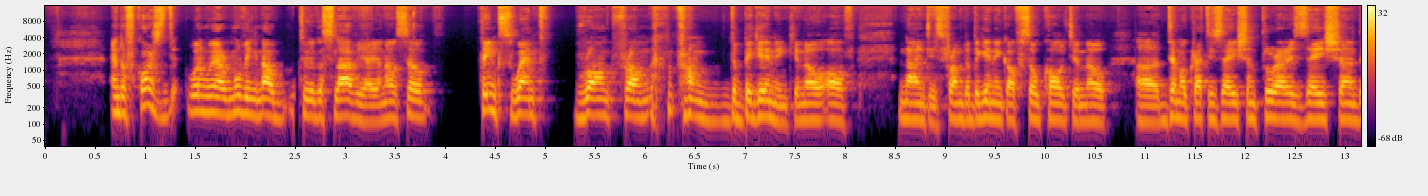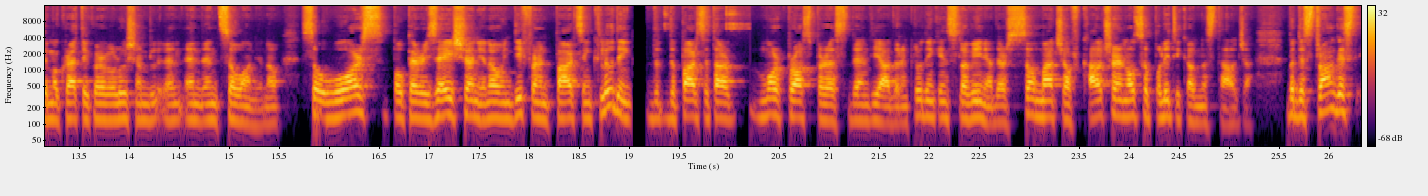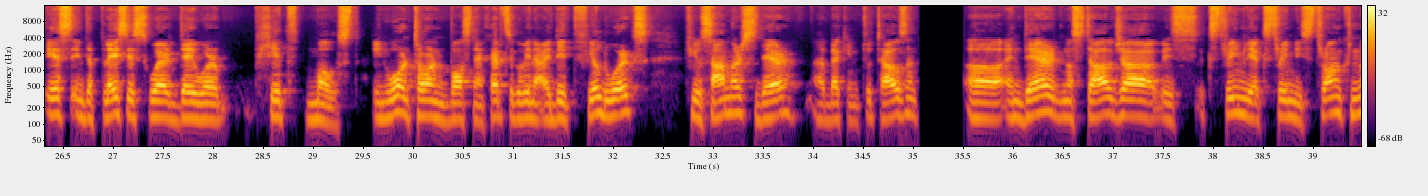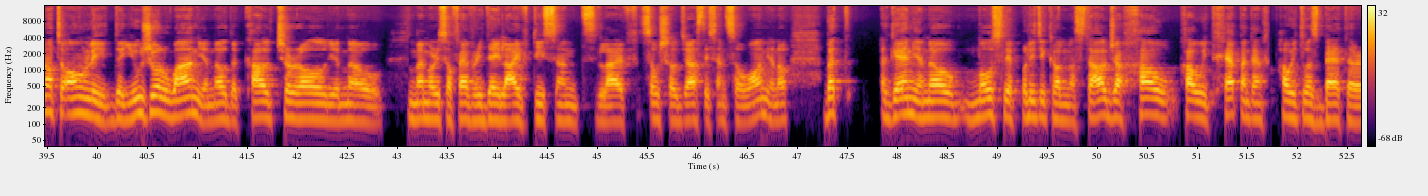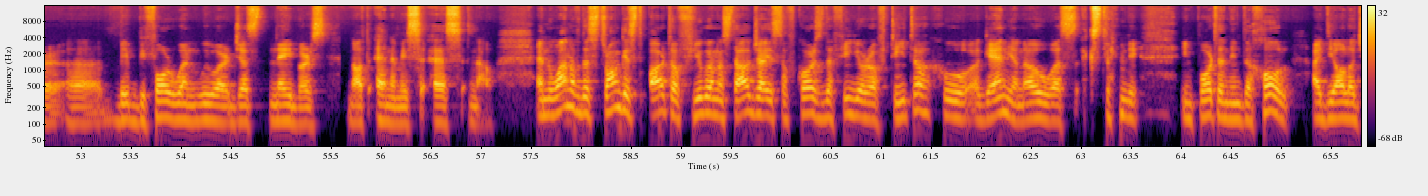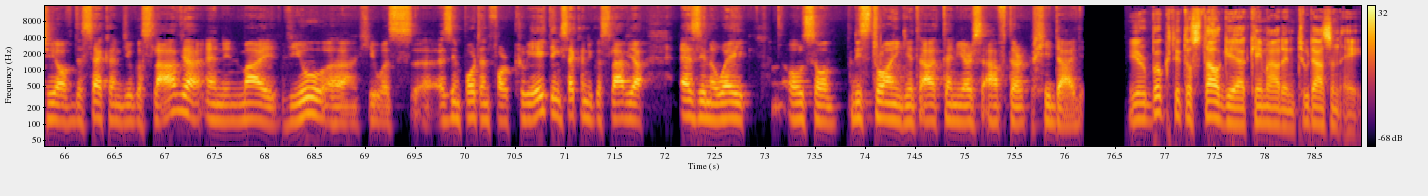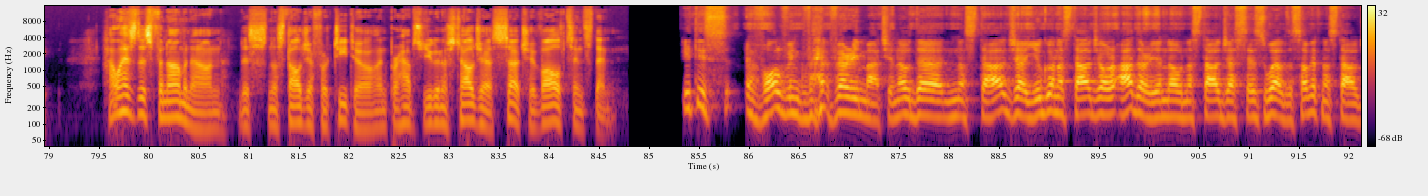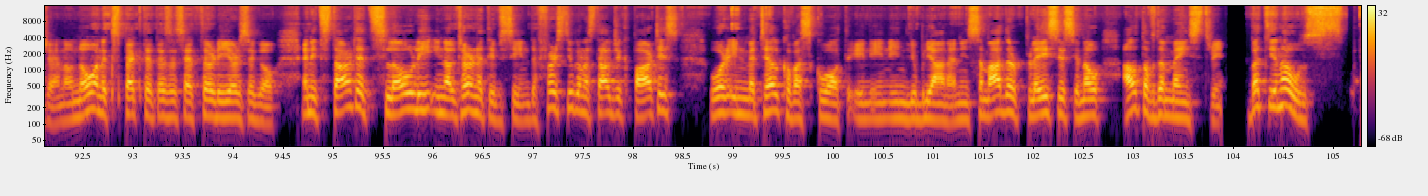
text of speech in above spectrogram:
And of course, when we are moving now to Yugoslavia, you know, so things went wrong from from the beginning, you know, of 90s, from the beginning of so-called, you know, uh, democratization, pluralization, democratic revolution, and, and, and so on, you know. So wars, pauperization, you know, in different parts, including the, the, parts that are more prosperous than the other, including in Slovenia. There's so much of culture and also political nostalgia. But the strongest is in the places where they were hit most. In war-torn Bosnia and Herzegovina, I did field works, few summers there uh, back in 2000. Uh, and there, nostalgia is extremely, extremely strong. Not only the usual one, you know, the cultural, you know, memories of everyday life, decent life, social justice, and so on, you know, but again, you know, mostly a political nostalgia, how, how it happened and how it was better uh, b- before when we were just neighbors, not enemies as now. And one of the strongest part of Yugo nostalgia is, of course, the figure of Tito, who again, you know, was extremely important in the whole ideology of the second Yugoslavia. And in my view, uh, he was uh, as important for creating second Yugoslavia as in a way also destroying it uh, 10 years after he died. Your book Tito Titostalgia came out in 2008. How has this phenomenon, this nostalgia for Tito, and perhaps Yugo-nostalgia as such, evolved since then? it is evolving very much. You know, the nostalgia, Yugo nostalgia, or other, you know, nostalgias as well, the Soviet nostalgia. You know, no one expected, as I said, 30 years ago. And it started slowly in alternative scene. The first Yugo nostalgic parties were in Metelkova squat in, in, in Ljubljana and in some other places, you know, out of the mainstream. But, you know,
